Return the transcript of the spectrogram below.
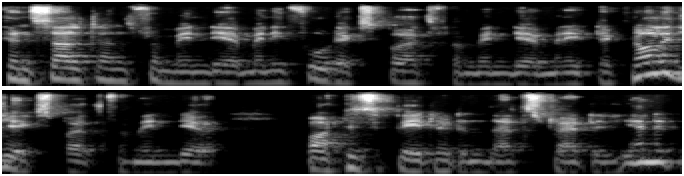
consultants from India, many food experts from India, many technology experts from India participated in that strategy. And it,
